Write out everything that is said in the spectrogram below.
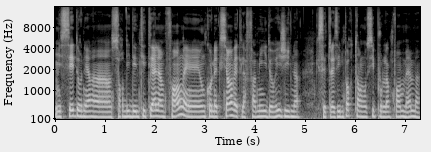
mais c'est donner une sorte d'identité à l'enfant et une connexion avec la famille d'origine. C'est très important aussi pour l'enfant même.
